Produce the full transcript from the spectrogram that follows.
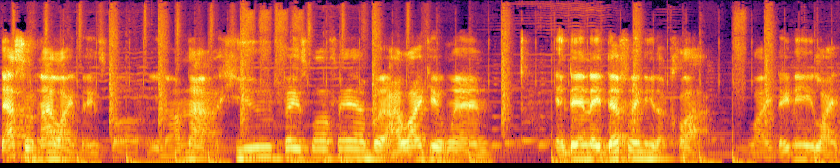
that's when I like baseball. You know, I'm not a huge baseball fan, but I like it when. And then they definitely need a clock. Like they need like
